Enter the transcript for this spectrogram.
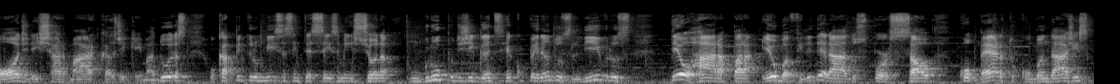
pode deixar marcas de queimaduras. O capítulo 1066 menciona um grupo de gigantes recuperando os livros de Ohara para Elbaf liderados por Sal coberto com bandagens,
